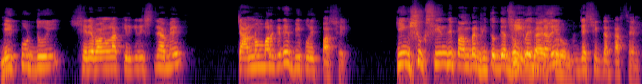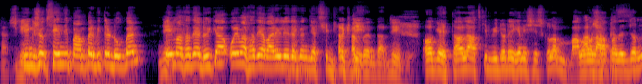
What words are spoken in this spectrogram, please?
মিরপুর দুই শেরে বাংলা ক্রিকেট স্টেডিয়ামের চার নম্বর গেটের বিপরীত পাশে। কিংসুক সিএনজি পাম্পের ভিতর দিয়ে ঢুকলেই যে Sikdar car centre Kingshuk CNG পাম্পের ভিতরে ঢুকবেন। এই মাথা দিয়ে ঢুকা ওই মাথা দিয়ে বাড়ি দেখবেন জেট শিকদার কার সেন্টার। জি জি। ওকে তাহলে আজকের ভিডিওটা এখানে শেষ করলাম। আল্লাহ আপনাদের জন্য।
